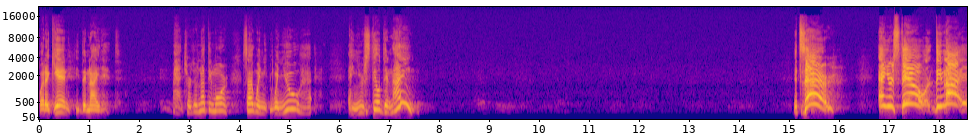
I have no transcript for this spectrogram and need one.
But again, he denied it. Man, church, there's nothing more sad when, when you and you're still denying. It's there, and you're still denying.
